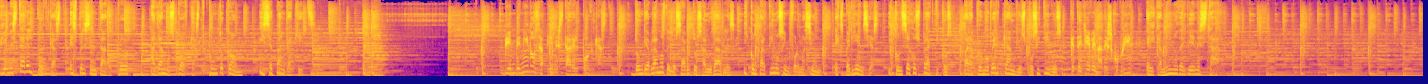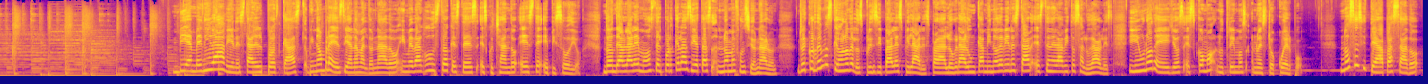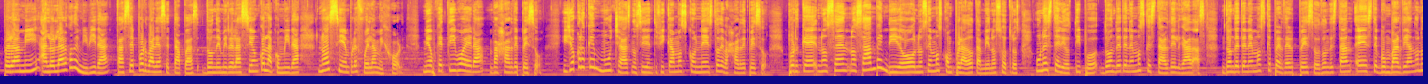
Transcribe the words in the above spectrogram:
Bienestar el podcast es presentado por hagamospodcast.com y Sepanga Kids. Bienvenidos a Bienestar el podcast, donde hablamos de los hábitos saludables y compartimos información, experiencias y consejos prácticos para promover cambios positivos que te lleven a descubrir el camino del bienestar. Bienvenida a Bienestar el Podcast. Mi nombre es Diana Maldonado y me da gusto que estés escuchando este episodio, donde hablaremos del por qué las dietas no me funcionaron. Recordemos que uno de los principales pilares para lograr un camino de bienestar es tener hábitos saludables y uno de ellos es cómo nutrimos nuestro cuerpo. No sé si te ha pasado, pero a mí a lo largo de mi vida pasé por varias etapas donde mi relación con la comida no siempre fue la mejor. Mi objetivo era bajar de peso y yo creo que muchas nos identificamos con esto de bajar de peso, porque nos han, nos han vendido, nos hemos comprado también nosotros un estereotipo donde tenemos que estar delgadas, donde tenemos que perder peso, donde están este,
